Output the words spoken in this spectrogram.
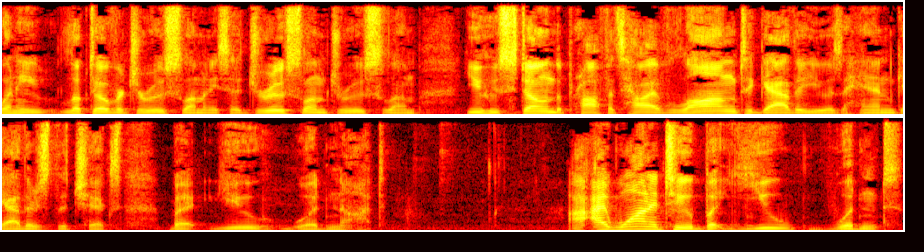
when he looked over Jerusalem and he said, Jerusalem, Jerusalem, you who stoned the prophets, how I've longed to gather you as a hen gathers the chicks, but you would not. I wanted to, but you wouldn't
